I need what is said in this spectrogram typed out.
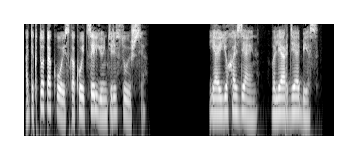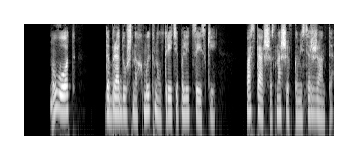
«А ты кто такой, с какой целью интересуешься?» «Я ее хозяин, Валиар Диабес». «Ну вот», — добродушно хмыкнул третий полицейский, постарше, с нашивками сержанта.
